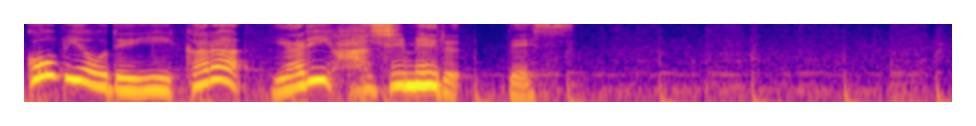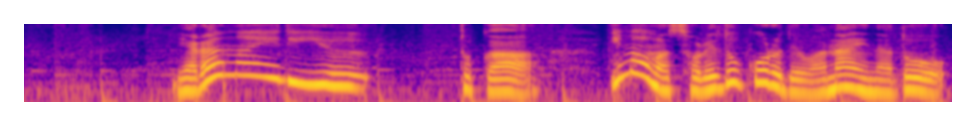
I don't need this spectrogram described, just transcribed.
5秒でいいからやり始めるです。やらない理由とか今はそれどころではないなど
